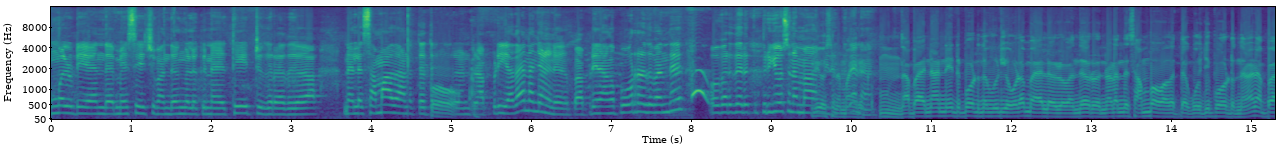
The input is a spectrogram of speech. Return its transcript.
உங்களுடைய அந்த மெசேஜ் வந்து எங்களுக்கு தேற்றுகிறது நல்ல சமாதானத்தை அப்படி அதான் நான் சொன்னேன் அப்படி நாங்கள் போடுறது வந்து ஒவ்வொருத்தருக்கு பிரயோசனமாக பிரயோசனமாக இருக்கு. அப்போ நான் நேற்று போட்டிருந்த வீடியோவோட மேலே வந்து ஒரு நடந்த சம்பவத்தை குறித்து போட்டிருந்தேன். அப்போ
